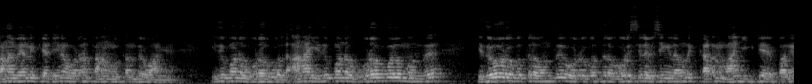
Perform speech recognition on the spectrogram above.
பணம் வேணும்னு கேட்டிங்கன்னா உடனே பணம் உங்களுக்கு தந்துடுவாங்க இது போன்ற உறவுகள். ஆனால் இது போன்ற உறவுகளும் வந்து ஏதோ ஒரு ரூபத்தில் வந்து ஒரு ரூபத்தில் ஒரு சில விஷயங்களை வந்து கடன் வாங்கிக்கிட்டே இருப்பாங்க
